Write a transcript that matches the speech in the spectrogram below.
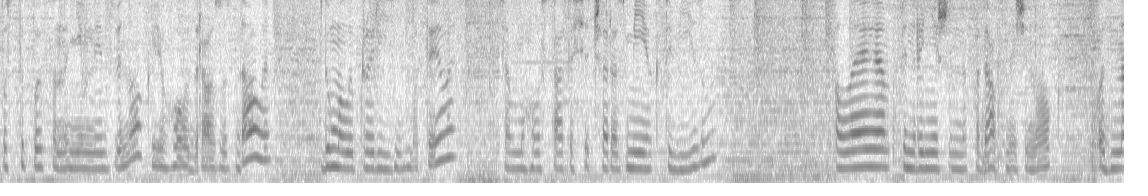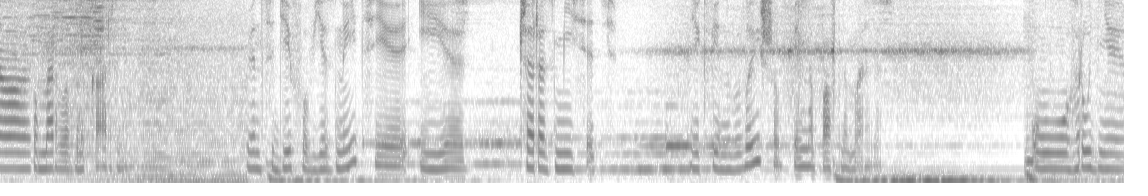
поступив анонімний дзвінок. Його одразу здали. Думали про різні мотиви. Це могло статися через мій активізм. Але він раніше нападав на жінок. Одна померла в лікарні. Він сидів у в'язниці, і через місяць, як він вийшов, він напав на мене. У грудні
